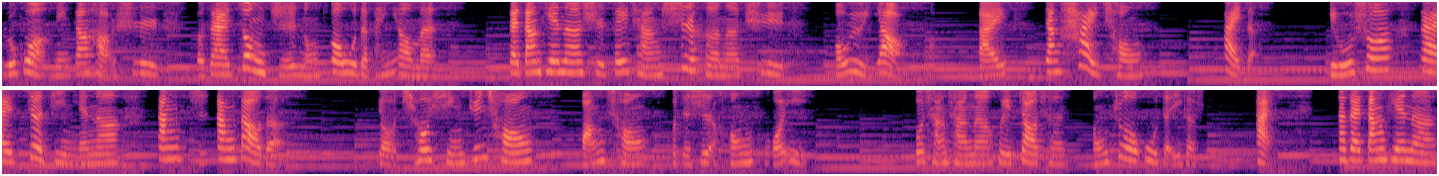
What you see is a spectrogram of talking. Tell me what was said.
如果您刚好是有在种植农作物的朋友们，在当天呢是非常适合呢去投语药来将害虫害的。比如说，在这几年呢，当值当道的有秋行菌虫、蝗虫或者是红火蚁，都常常呢会造成农作物的一个损害。那在当天呢，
